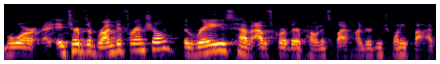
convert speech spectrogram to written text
more uh, in terms of run differential. The Rays have outscored their opponents by 125.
